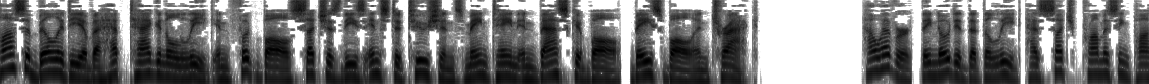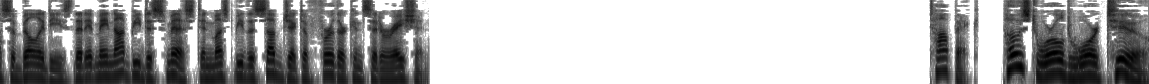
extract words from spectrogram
Possibility of a heptagonal league in football such as these institutions maintain in basketball, baseball and track. However, they noted that the league has such promising possibilities that it may not be dismissed and must be the subject of further consideration. Post-World War II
